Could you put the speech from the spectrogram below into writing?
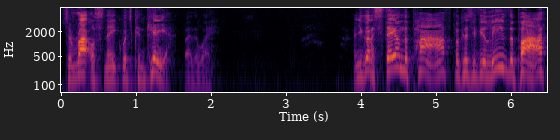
It's a rattlesnake which can kill you, by the way. And you've got to stay on the path because if you leave the path,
